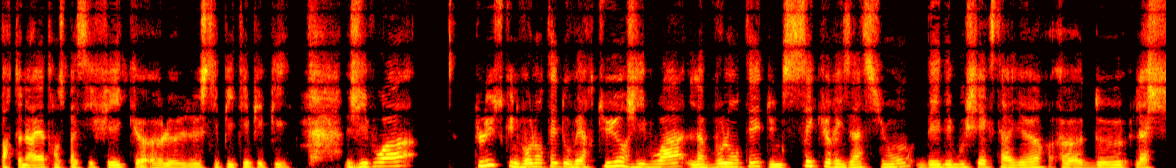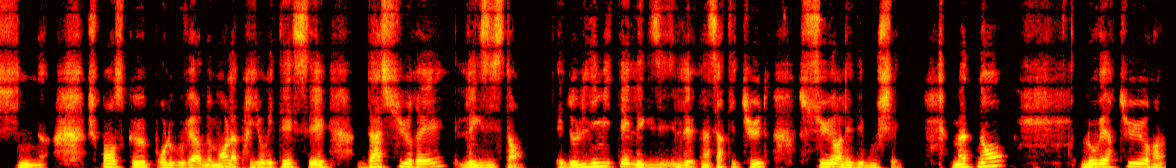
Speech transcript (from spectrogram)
partenariat transpacifique, le, le CPTPP. J'y vois plus qu'une volonté d'ouverture, j'y vois la volonté d'une sécurisation des débouchés extérieurs euh, de la Chine. Je pense que pour le gouvernement, la priorité, c'est d'assurer l'existant et de limiter l'incertitude sur les débouchés. Maintenant, l'ouverture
